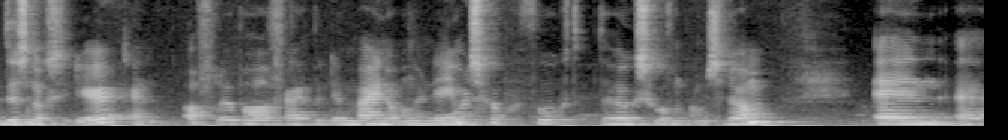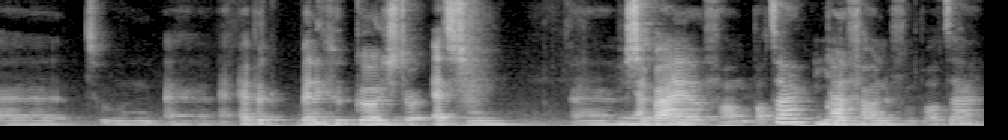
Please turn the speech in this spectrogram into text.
dus nog studeer. En afgelopen half jaar heb ik de minor ondernemerschap gevolgd op de Hogeschool van Amsterdam. En uh, toen uh, heb ik, ben ik gecoacht door Edson ja. van Pata, ja. co-founder van Pata.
